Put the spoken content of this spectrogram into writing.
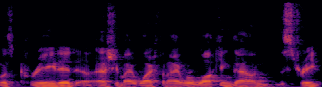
was created. Uh, actually, my wife and I were walking down the street,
